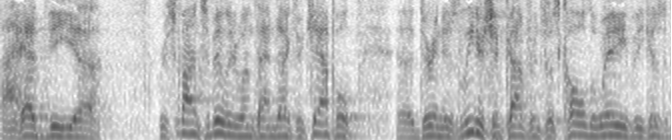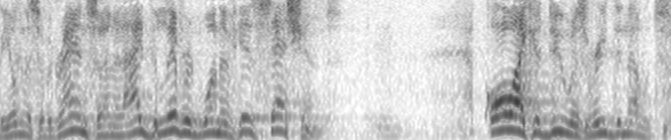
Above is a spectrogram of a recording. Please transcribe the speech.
I had the uh, responsibility one time, Dr. Chappell, uh, during his leadership conference, was called away because of the illness of a grandson, and I delivered one of his sessions. All I could do was read the notes.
